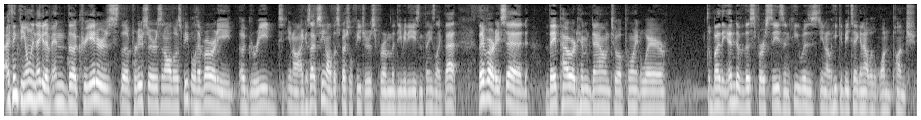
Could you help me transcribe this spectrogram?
I think the only negative, and the creators, the producers, and all those people have already agreed. You know, because I've seen all the special features from the DVDs and things like that. They've already said they powered him down to a point where, by the end of this first season, he was, you know, he could be taken out with one punch.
